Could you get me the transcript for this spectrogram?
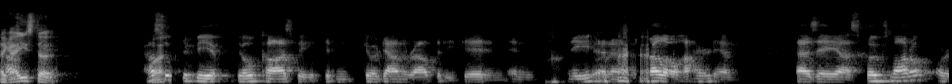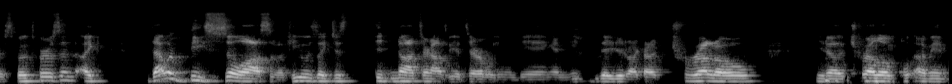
Like how i used to how would it be if bill cosby didn't go down the route that he did and and, he, and uh, Trello hired him as a uh, spokesmodel or a spokesperson? Like that would be so awesome if he was like just did not turn out to be a terrible human being and he, they did like a trello you know trello i mean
